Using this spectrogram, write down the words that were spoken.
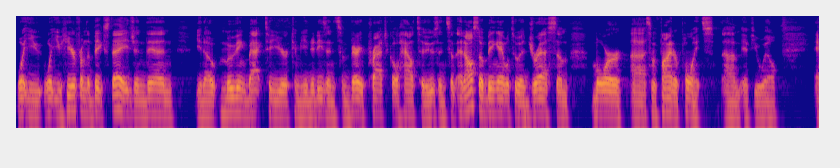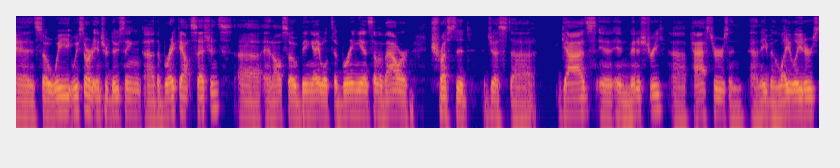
what you what you hear from the big stage and then you know moving back to your communities and some very practical how to's and some and also being able to address some more uh, some finer points um, if you will. And so we we started introducing uh, the breakout sessions uh, and also being able to bring in some of our trusted just uh, guys in, in ministry uh, pastors and, and even lay leaders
